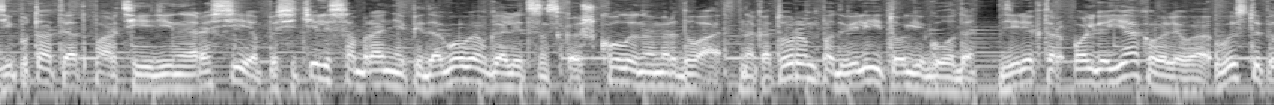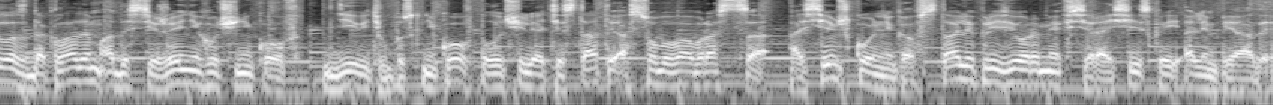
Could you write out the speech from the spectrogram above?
депутаты от партии «Единая Россия» посетили собрание педагогов Голицынской школы номер 2, на котором подвели итоги года. Директор Ольга Яковлева выступила с докладом о достижениях учеников. Девять выпускников получили аттестаты особого образца, а семь школьников стали призерами Всероссийской Олимпиады.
